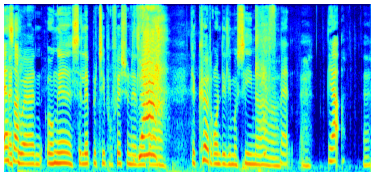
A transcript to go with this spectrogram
altså, At du er den unge celebrity professionelle, Ja! der bliver kørt rundt i limousiner. kæft, og, mand. Ja. Ja. Ja.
